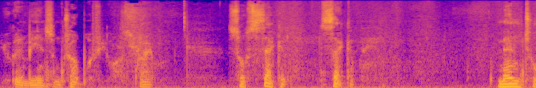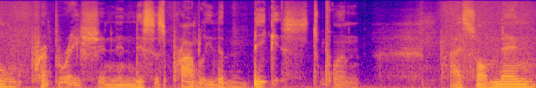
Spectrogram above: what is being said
You're going to be in some trouble if you are, right? So second, secondly, mental preparation, and this is probably the biggest one. I saw men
